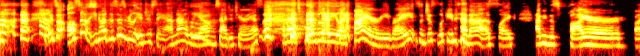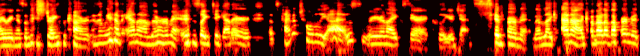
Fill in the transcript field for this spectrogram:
it's also, you know what? This is really interesting. I'm not a Leo. I'm Sagittarius, but I'm totally like fiery, right? So just looking at us, like having this fire, fieriness of the strength card, and then we have Anna of the hermit. It's like together that's kind of totally us where you're like sarah cool your jets and hermit and i'm like anna come out of the hermit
